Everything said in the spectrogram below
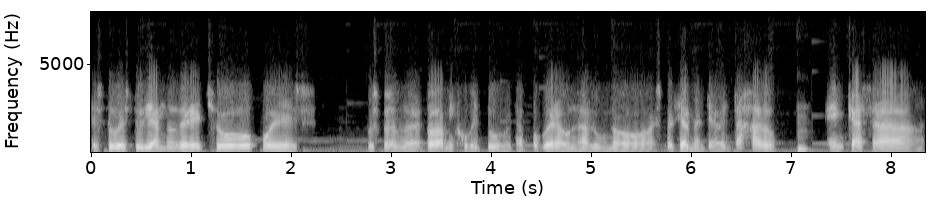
Estuve estudiando Derecho, pues, pues toda mi juventud. Tampoco era un alumno especialmente aventajado. Hmm. En casa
